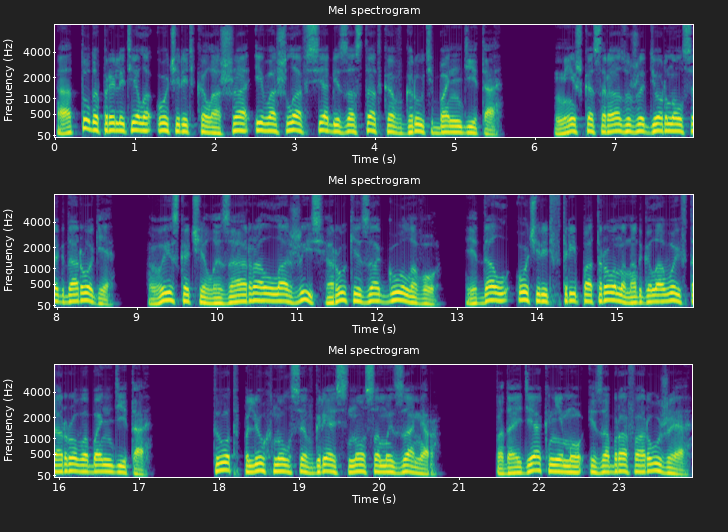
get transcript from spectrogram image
Оттуда прилетела очередь калаша и вошла вся без остатка в грудь бандита. Мишка сразу же дернулся к дороге, Выскочил и заорал «Ложись! Руки за голову!» и дал очередь в три патрона над головой второго бандита. Тот плюхнулся в грязь носом и замер. Подойдя к нему и забрав оружие,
